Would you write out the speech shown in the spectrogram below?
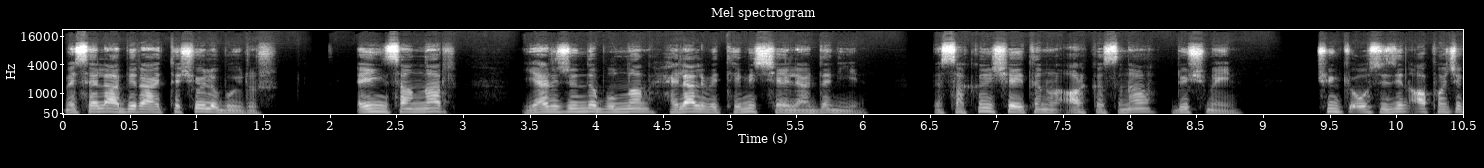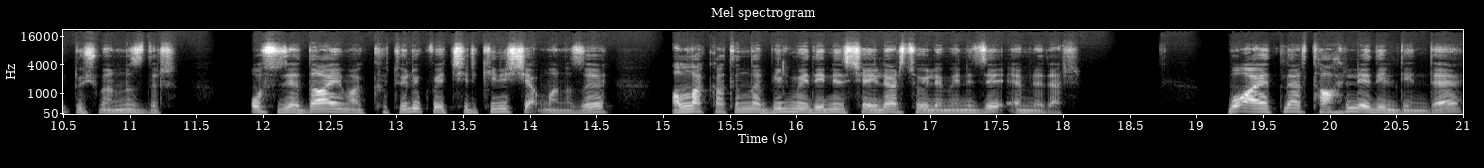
Mesela bir ayette şöyle buyurur. Ey insanlar! Yeryüzünde bulunan helal ve temiz şeylerden yiyin ve sakın şeytanın arkasına düşmeyin. Çünkü o sizin apacık düşmanınızdır. O size daima kötülük ve çirkin iş yapmanızı, Allah katında bilmediğiniz şeyler söylemenizi emreder. Bu ayetler tahlil edildiğinde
